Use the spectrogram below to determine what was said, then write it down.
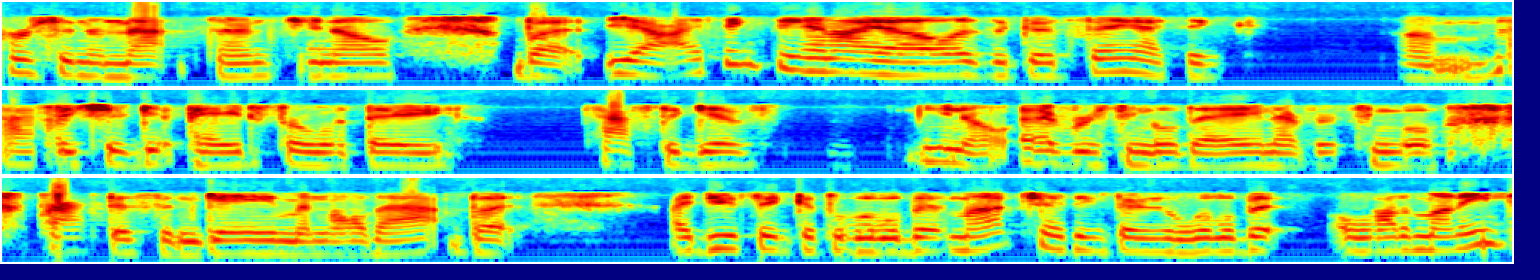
person in that sense, you know. But yeah, I think the NIL is a good thing. I think um, athletes should get paid for what they have to give, you know, every single day and every single practice and game and all that. But I do think it's a little bit much. I think there's a little bit, a lot of money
